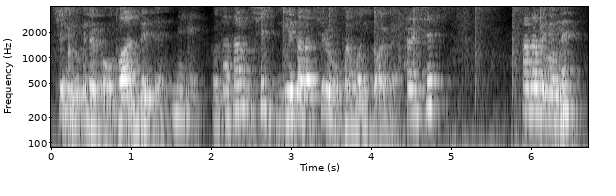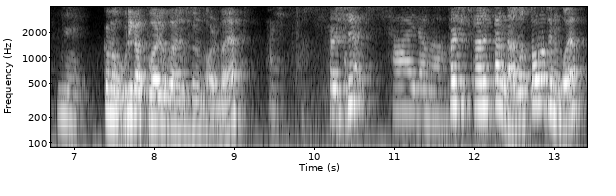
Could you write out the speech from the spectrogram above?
7 이렇게 될 거고 더 안 되지? 네. 그럼 4, 3, 12에다가 7을 곱하는 거니까 얼마야? 84가 되겠네? 네. 그러면 우리가 구하려고 하는 수는 얼마야? 84. 80? 4에다가 84는 딱 나눠 떨어지는 거야?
